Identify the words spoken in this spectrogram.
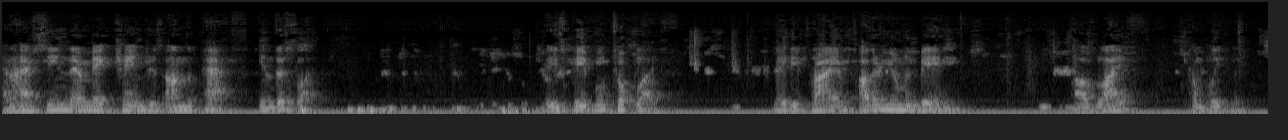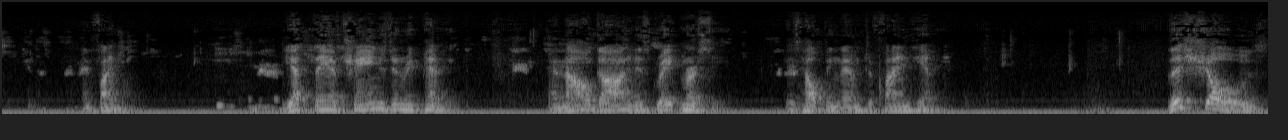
and I have seen them make changes on the path in this life. These people took life. They deprived other human beings of life completely and finally. Yet they have changed and repented. And now God in His great mercy is helping them to find Him. This shows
